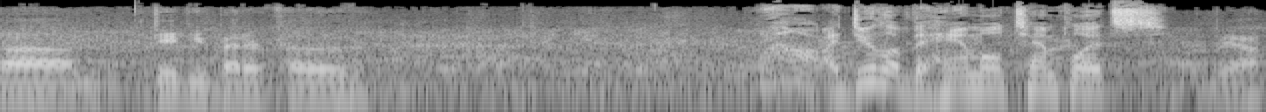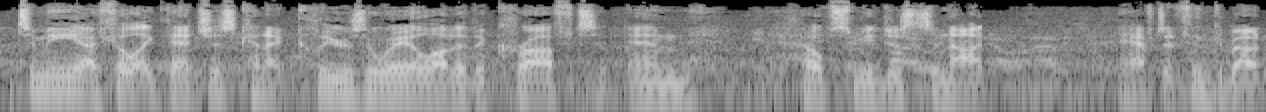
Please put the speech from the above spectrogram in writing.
um, gave you better code? Wow, I do love the Haml templates. Yeah. To me, I feel like that just kind of clears away a lot of the cruft and helps me just to not have to think about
